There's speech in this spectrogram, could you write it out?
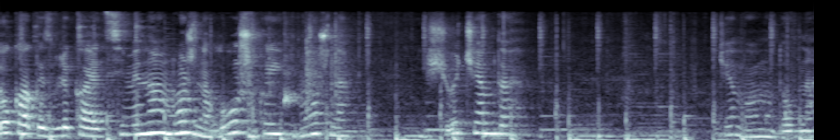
Кто как извлекает семена, можно ложкой, можно еще чем-то, чем вам удобно.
